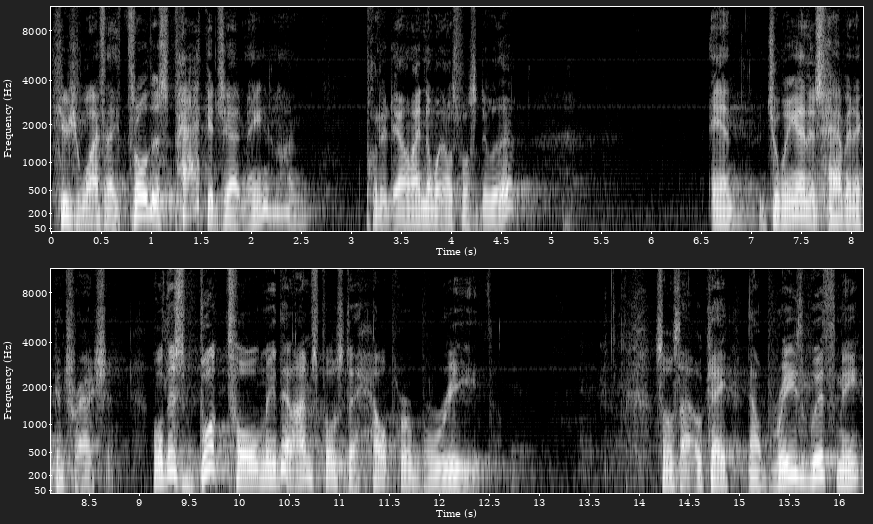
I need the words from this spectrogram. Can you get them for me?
Here's your wife. And they throw this package at me, and I put it down. I know what I was supposed to do with it. And Joanne is having a contraction. Well, this book told me that I'm supposed to help her breathe. So I was like, okay, now breathe with me.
